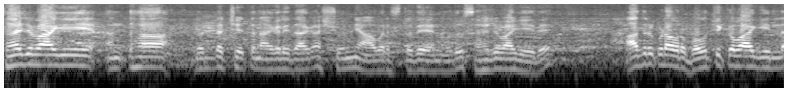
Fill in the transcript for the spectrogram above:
ಸಹಜವಾಗಿ ಅಂತಹ ದೊಡ್ಡ ಚೇತನ ಅಗಲಿದಾಗ ಶೂನ್ಯ ಆವರಿಸ್ತದೆ ಅನ್ನೋದು ಸಹಜವಾಗಿ ಇದೆ. ಆದರೂ ಕೂಡ ಅವರು ಭೌತಿಕವಾಗಿ ಇಲ್ಲ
